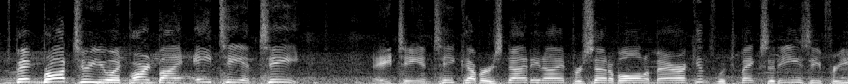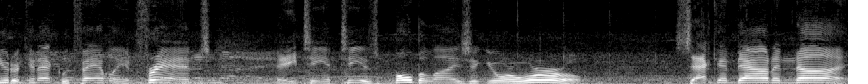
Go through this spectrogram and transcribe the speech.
It's being brought to you in part by AT&T. AT&T covers 99% of all Americans, which makes it easy for you to connect with family and friends. AT&T is mobilizing your world. Second down and nine.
